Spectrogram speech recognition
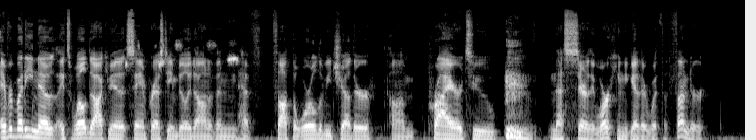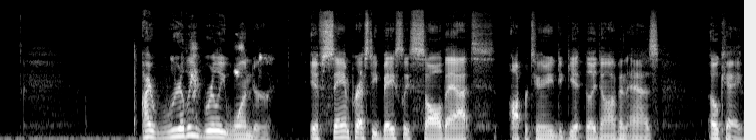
Everybody knows it's well documented that Sam Presti and Billy Donovan have thought the world of each other um, prior to necessarily working together with the Thunder. I really, really wonder if Sam Presti basically saw that opportunity to get Billy Donovan as okay,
